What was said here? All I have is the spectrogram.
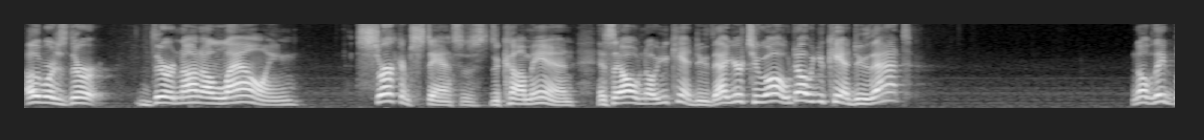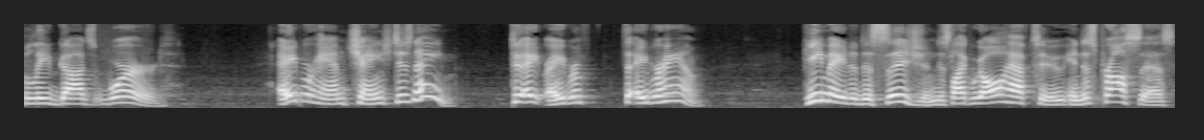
In other words, they're they're not allowing circumstances to come in and say, oh, no, you can't do that. You're too old. No, you can't do that. No, they believe God's word. Abraham changed his name to Abram to Abraham. He made a decision, just like we all have to in this process.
